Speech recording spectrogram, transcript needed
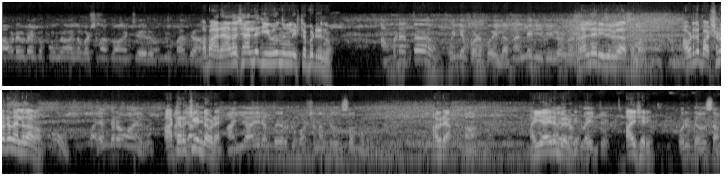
അവിടെ ഇവിടെയൊക്കെ പോകുക വല്ല ഭക്ഷണമൊക്കെ വാങ്ങിച്ചു തരും അപ്പൊ അനാഥശാലിന്റെ ജീവിതം നിങ്ങൾ ഇഷ്ടപ്പെട്ടിരുന്നു? അവിടുത്തെ വലിയ കുഴപ്പമില്ല. നല്ല രീതിയിലുള്ള നല്ല രീതിയിലുള്ള ആശ്രമമാണ്. ആശ്രമം. അവിടുത്തെ ഭക്ഷണമൊക്കെ നല്ലതാണോ? ഭയങ്കരമായത് ആട്ടിറച്ചി ഉണ്ട് അവിടെ? അയ്യായിരം പേർക്ക് ഭക്ഷണം ദിവസവും കൊടുക്കും. അവരാ? ആ. അയ്യായിരം പേർക്ക്? പ്ലേറ്റ്. അത് ശരി. ഒരു ദിവസം.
